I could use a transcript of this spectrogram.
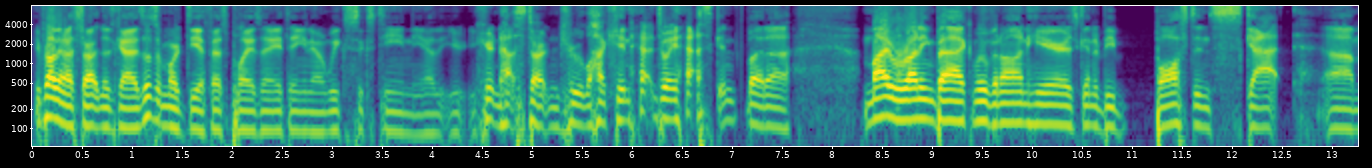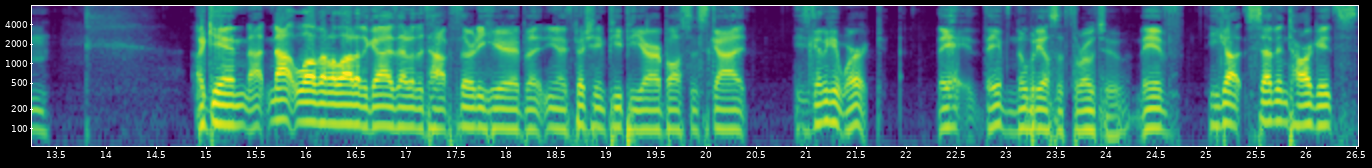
you're probably not starting those guys. Those are more DFS plays than anything. You know, in week 16, you know, you're you're not starting Drew Lock and Dwayne Haskins. But uh, my running back, moving on here, is going to be Boston Scott. Um, again, not not loving a lot of the guys out of the top 30 here, but you know, especially in PPR, Boston Scott, he's going to get work. They they have nobody else to throw to. They have he got 7 targets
